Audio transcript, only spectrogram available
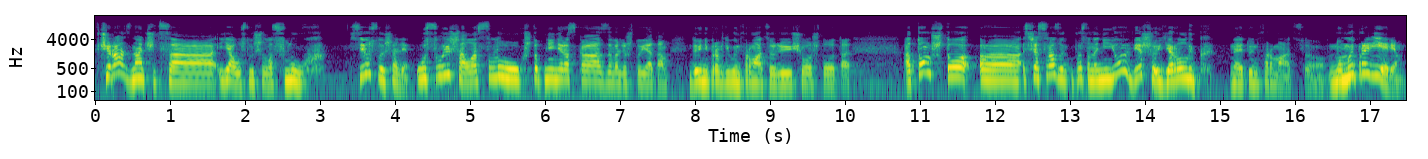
Вчера, значит, я услышала слух. Все услышали? Услышала слух, чтоб мне не рассказывали, что я там даю неправдивую информацию или еще что-то. О том, что э, сейчас сразу просто на нее вешаю ярлык на эту информацию. Но мы проверим,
